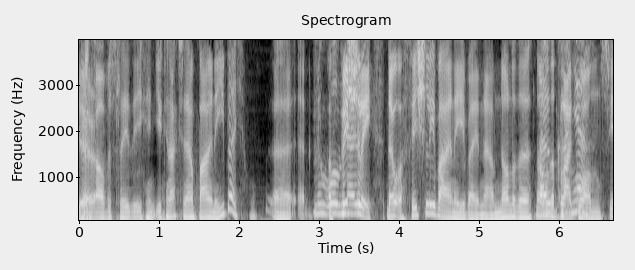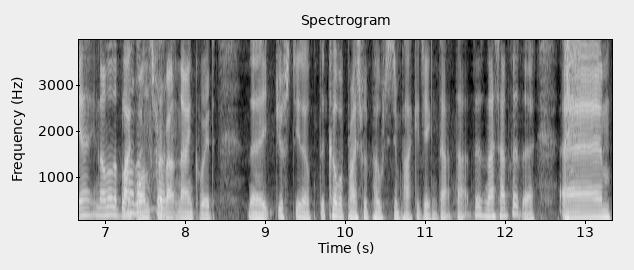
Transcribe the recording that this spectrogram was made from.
are obviously that you can you can actually now buy on eBay. Uh, No, well, officially, no. officially buy on eBay now. None of the none Oh, of the black ya? ones. Yeah, none of the black Oh, ones for good. about nine quid. They just you know the cover price with postage and packaging. That that there's a nice advert there. Um,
